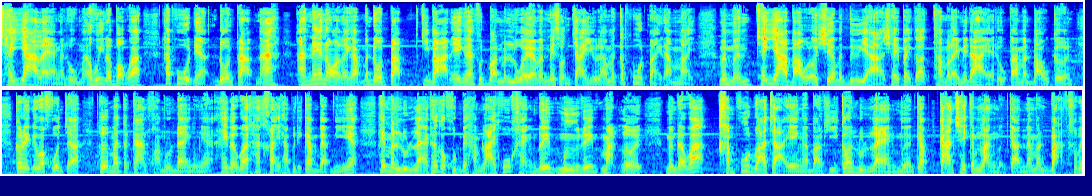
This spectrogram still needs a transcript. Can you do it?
ใช้ยาแรงอะถูกไหมเฮ้ยเราบอกว่าถ้าพูดเนี่ยโดนปรับนะอะแน่นอนเลยครับมันโดนปรับ กี่บาทเองนะฟุตบอลมันรวยอะมันไม่สนใจอยู่แล้ว มันก็พูดใหม่ทำใหม่มันเหมือนใช้ยาเบาเราเชื่อมันดื้อยาใช้ไปก็ทำอะไรไม่ได้อะถูกป่ะมันเบาเกิน ก็เรียกได้ว่าควรจะเพิ่มมาตรการความรุนแรงตรงนี้ให้แบบว่าถ้าใครทำพฤติกรรมแบบนี้เนี่ยให้มันรุนแรงเท่ากับคุณไปทำร้ายคู่แข่งด้วยมือด้วยหมัดเลย เหมือนแบบว่าคำพูดวาจาเองอะบางทีก็รุนแรงเหมือนกับการใช้กำลังเหมือนกันนะมันบาดเข้าไป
